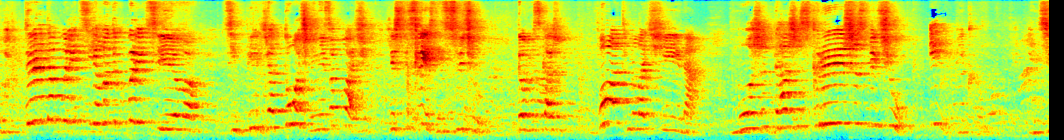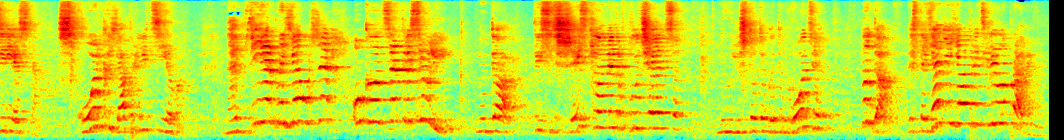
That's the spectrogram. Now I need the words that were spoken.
вот это полетело, так полетело. Теперь я точно не заплачу, если с лестницы свечу. Дома скажут, вот молочина, может даже с крыши смечу. И пикну. Интересно, сколько я прилетела? Наверное, я уже около центра Земли. Ну да, тысяч шесть километров получается. Ну или что-то в этом роде. Ну да, расстояние я определила правильно.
